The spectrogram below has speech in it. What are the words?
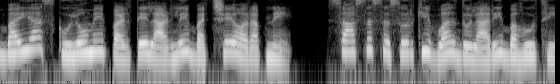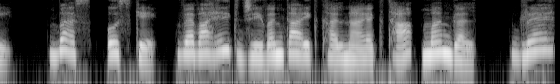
भैया स्कूलों में पढ़ते लाडले बच्चे और अपने सास ससुर की वह दुलारी बहू थी। बस उसके वैवाहिक जीवन का एक खलनायक था मंगल। ग्रह,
